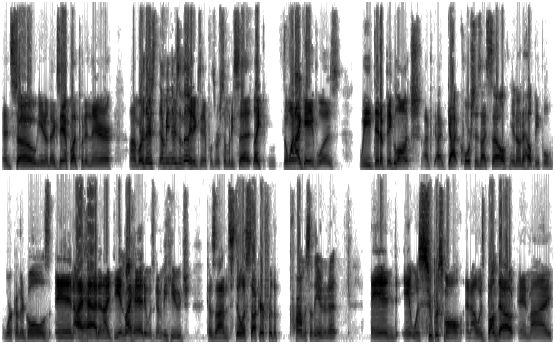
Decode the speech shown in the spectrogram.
And so, you know, the example I put in there, um, or there's, I mean, there's a million examples where somebody said, like the one I gave was, we did a big launch. I've, I've got courses I sell, you know, to help people work on their goals. And I had an idea in my head. It was going to be huge because I'm still a sucker for the promise of the internet. And it was super small and I was bummed out. And my,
